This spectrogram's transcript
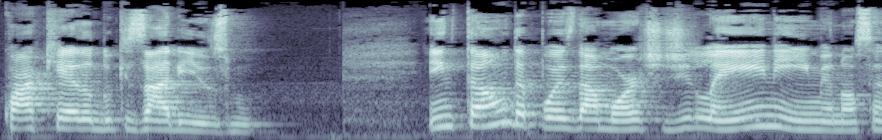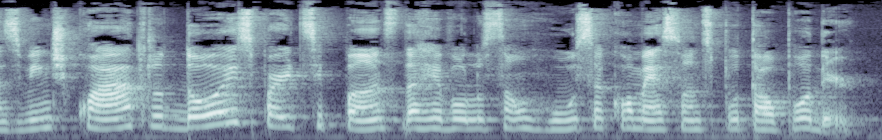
com a queda do czarismo? Então, depois da morte de Lenin em 1924, dois participantes da Revolução Russa começam a disputar o poder:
